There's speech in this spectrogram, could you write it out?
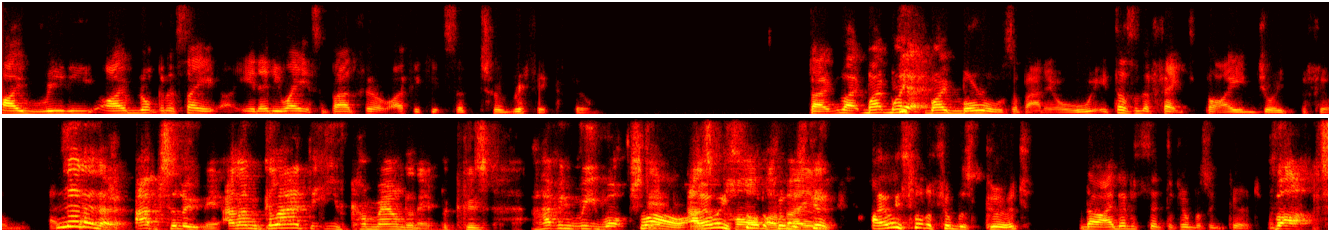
I really, I'm not going to say in any way it's a bad film. I think it's a terrific film. Like, like my my, Yeah. my morals about it all, it doesn't affect, but I enjoyed the film. No, no, no, absolutely. And I'm glad that you've come round on it because having rewatched Well, it I always thought the film was good. I always thought the film was good. No, I never said the film wasn't good. but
